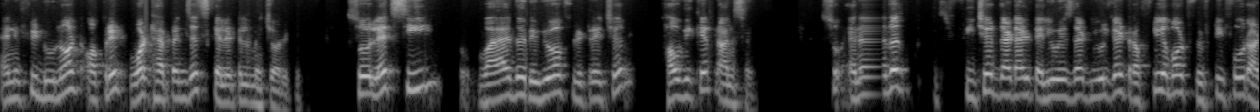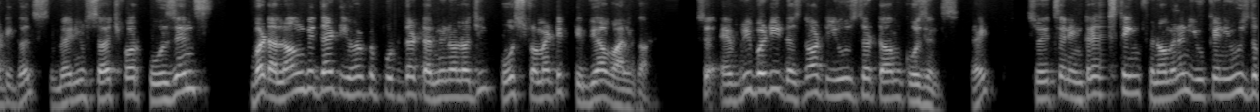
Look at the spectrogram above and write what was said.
And if we do not operate, what happens at skeletal maturity? So let's see via the review of literature, how we can answer. So another feature that I'll tell you is that you will get roughly about 54 articles when you search for Cozen's. but along with that, you have to put the terminology post-traumatic tibia valga. So everybody does not use the term Cozen's, right? So it's an interesting phenomenon. You can use the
